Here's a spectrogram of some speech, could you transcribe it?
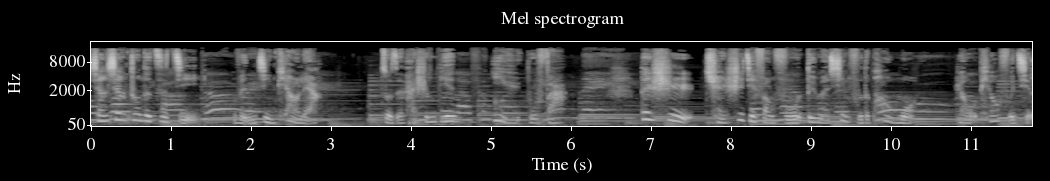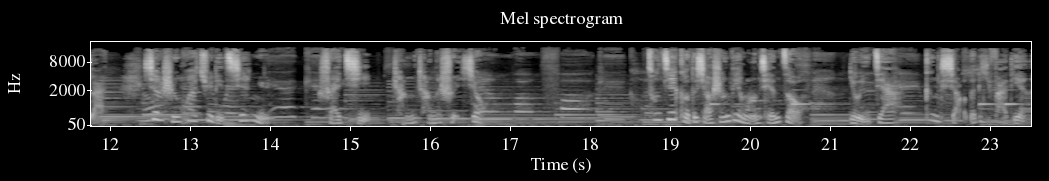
想象中的自己文静漂亮，坐在他身边一语不发，但是全世界仿佛堆满幸福的泡沫，让我漂浮起来，像神话剧里的仙女，甩起长长的水袖。从街口的小商店往前走，有一家更小的理发店，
